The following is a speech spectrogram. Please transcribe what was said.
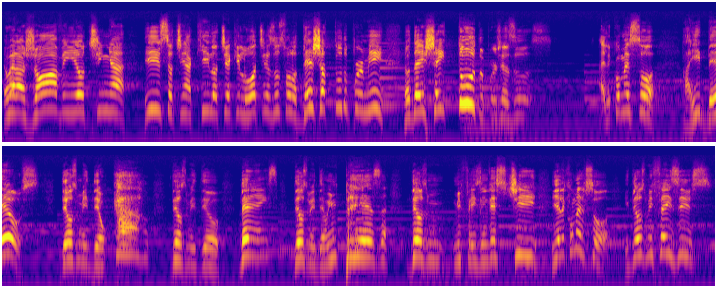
Eu era jovem, eu tinha isso, eu tinha aquilo, eu tinha aquilo outro. Jesus falou: Deixa tudo por mim. Eu deixei tudo por Jesus. Aí ele começou. Aí Deus, Deus me deu carro, Deus me deu bens, Deus me deu empresa, Deus me fez investir. E ele começou. E Deus me fez isso.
